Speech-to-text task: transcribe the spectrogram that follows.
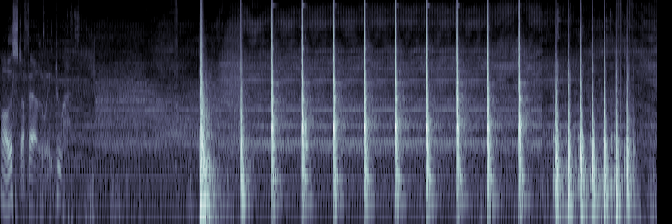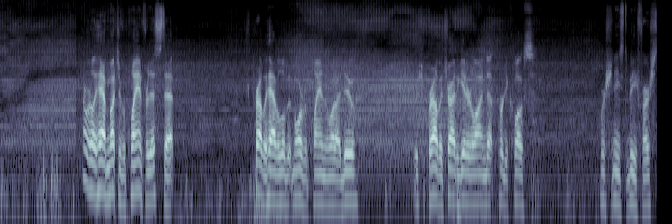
all this stuff out of the way too. Really have much of a plan for this step. Probably have a little bit more of a plan than what I do. We should probably try to get her lined up pretty close where she needs to be first.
